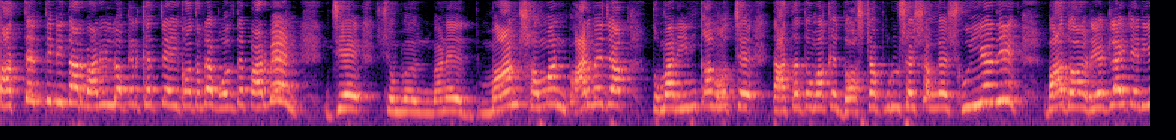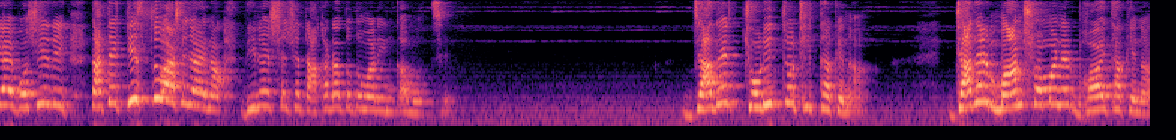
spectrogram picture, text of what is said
পারতেন তিনি তার বাড়ির লোকের ক্ষেত্রে, এই কথাটা বলতে পারবেন যে মানে মান সম্মান বাড়বে যাক, তোমার ইনকাম হচ্ছে, তাতে তোমাকে দশটা পুরুষের সঙ্গে শুইয়ে দিক বা রেড লাইট এরিয়ায় বসিয়ে দিক, তাতে কিচ্ছু আসে যায় না। দিনের শেষে টাকাটা তো তোমার ইনকাম হচ্ছে। যাদের চরিত্র ঠিক থাকে না যাদের মান সম্মানের ভয় থাকে না,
